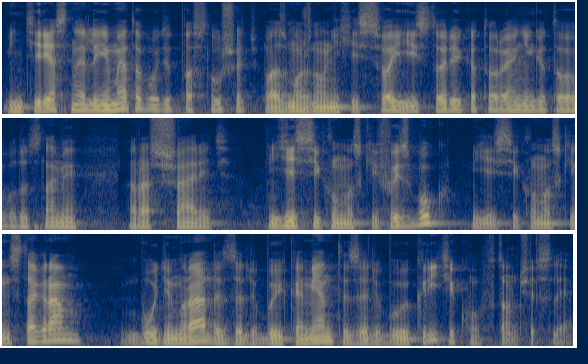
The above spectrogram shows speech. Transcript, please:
Интересно ли им это будет послушать? Возможно, у них есть свои истории, которые они готовы будут с нами расшарить. Есть Сиклоновский Facebook, есть Сиклоновский Instagram. Будем рады за любые комменты, за любую критику в том числе.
